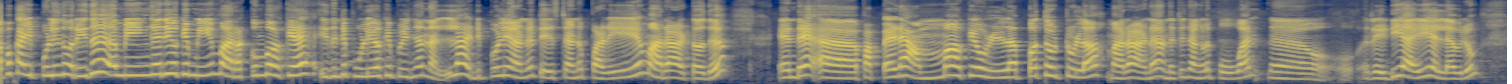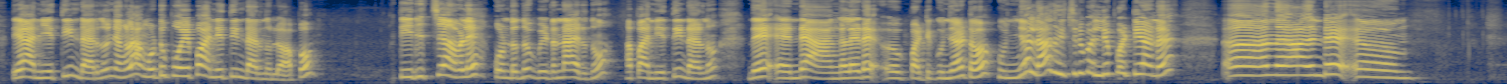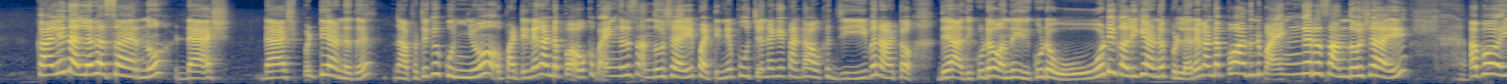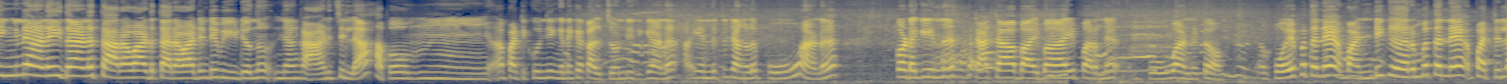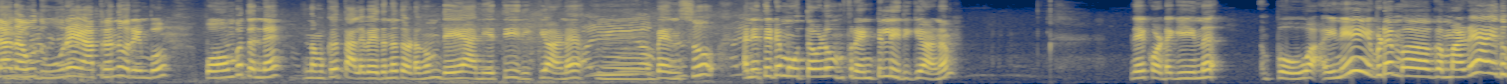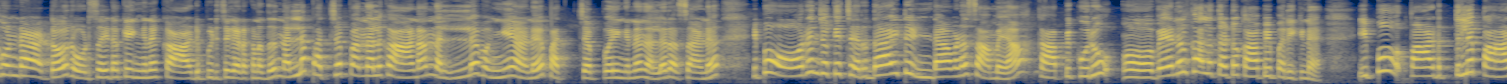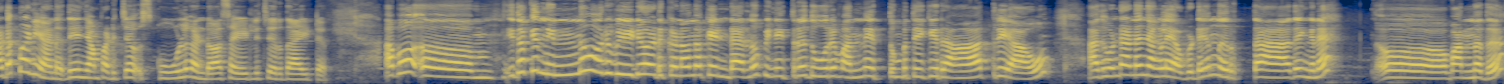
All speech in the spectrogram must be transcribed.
അപ്പോൾ കൈപ്പുളി എന്ന് പറയും. ഇത് മീൻകറിയൊക്കെ മീൻ വറക്കുമ്പോൾ ഒക്കെ ഇതിന്റെ പുളിയൊക്കെ പിഴിഞ്ഞാൽ നല്ല അടിപൊളിയാണ് ടേസ്റ്റാണ്. പഴയ മരം ആട്ടോ അത്. എന്റെ പപ്പയുടെ അമ്മ ഒക്കെ ഉള്ളപ്പോൾ തൊട്ടുള്ള മരമാണ് എന്നിട്ട് ഞങ്ങൾ പോവാൻ റെഡിയായി എല്ലാവരും. ദേ അനിയത്തി ഉണ്ടായിരുന്നു. ഞങ്ങൾ അങ്ങോട്ട് പോയപ്പോൾ അനിയത്തി ഉണ്ടായിരുന്നല്ലോ. അപ്പോൾ തിരിച്ച് അവളെ കൊണ്ടുവന്ന് വിടണമായിരുന്നു അപ്പോൾ അനിയത്തി ഉണ്ടായിരുന്നു. ദേ എന്റെ ആങ്ങളയുടെ പട്ടിക്കുഞ്ഞാട്ടോ കുഞ്ഞല്ല അത് ഇച്ചിരി വലിയ പട്ടിയാണ്. അതിന്റെ കളി നല്ല രസമായിരുന്നു. ഡാഷ് ഡാഷ് പട്ടിയാണിത്. അപ്പോഴത്തേക്ക് കുഞ്ഞു പട്ടിനെ കണ്ടപ്പോൾ അവൾക്ക് ഭയങ്കര സന്തോഷമായി. പട്ടിനെ പൂച്ചേനെയൊക്കെ കണ്ട അവൾക്ക് ജീവനാട്ടോ. ദേ അതിൽ കൂടെ വന്ന് ഇതിൽ കൂടെ ഓടി കളിക്കുകയാണ്. പിള്ളേരെ കണ്ടപ്പോൾ അതിന് ഭയങ്കര സന്തോഷമായി. അപ്പോൾ ഇങ്ങനെയാണ് ഇതാണ് തറവാട്. തറവാടിന്റെ വീഡിയോ ഒന്നും ഞാൻ കാണിച്ചില്ല. അപ്പോൾ പട്ടിക്കുഞ്ഞ് ഇങ്ങനെയൊക്കെ കളിച്ചുകൊണ്ടിരിക്കുകയാണ് എന്നിട്ട് ഞങ്ങൾ പോവാണ്. കൊടകിൽ നിന്ന് ടാറ്റാ ബൈ ബൈ പറഞ്ഞ് പോവാണ് കേട്ടോ. പോയപ്പോൾ തന്നെ വണ്ടി കയറുമ്പോൾ തന്നെ പറ്റില്ലാതാവും. ദൂരെ യാത്ര എന്ന് പറയുമ്പോൾ പോകുമ്പോൾ തന്നെ നമുക്ക് തലവേദന തുടങ്ങും. ദേ അനിയത്തി ഇരിക്കുകയാണ്. ബെൻസു അനിയത്തിയുടെ മൂത്തവളും ഫ്രണ്ടിൽ ഇരിക്കുകയാണ്. ദേ കൊടകിന്ന് പോവുക. ഇനി ഇവിടെ മഴ ആയതുകൊണ്ടാണ് കേട്ടോ റോഡ് സൈഡൊക്കെ ഇങ്ങനെ കാട് പിടിച്ച് കിടക്കണത്. നല്ല പച്ചപ്പ് എന്നാൽ കാണാൻ നല്ല ഭംഗിയാണ്. പച്ചപ്പ് ഇങ്ങനെ നല്ല രസമാണ് ഇപ്പോൾ ഓറഞ്ചൊക്കെ ചെറുതായിട്ട് ഉണ്ടാവണ സമയമാണ് കാപ്പിക്കുരു വേനൽക്കാലത്താട്ടോ കാപ്പി പറിക്കണേ. ഇപ്പോൾ പാടത്തിലെ പാടപ്പണിയാണ്. ഇത് ഞാൻ പഠിച്ച സ്കൂൾ കണ്ടോ ആ സൈഡിൽ ചെറുതായിട്ട്. അപ്പോൾ ഇതൊക്കെ നിന്ന് ഒരു വീഡിയോ എടുക്കണമെന്നൊക്കെ ഉണ്ടായിരുന്നു. പിന്നെ ഇത്ര ദൂരം വന്ന് എത്തുമ്പോഴത്തേക്ക് രാത്രിയാവും. അതുകൊണ്ടാണ് ഞങ്ങൾ എവിടെയും നിർത്താതെ ഇങ്ങനെ വന്നത്.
